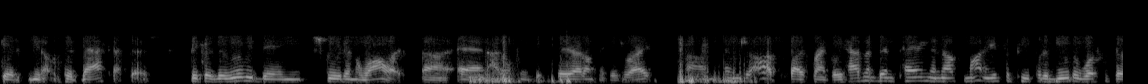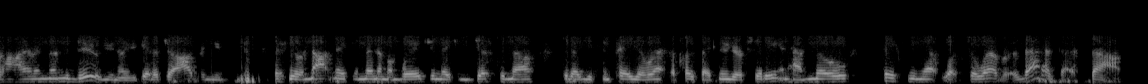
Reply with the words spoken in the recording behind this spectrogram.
get, you know, hit back at this because they're really being screwed in the wallet. Uh, and I don't think it's fair. I don't think it's right. Um, and jobs, quite frankly, haven't been paying enough money for people to do the work that they're hiring them to do. You know, you get a job and you, if you're not making minimum wage, you're making just enough so that you can pay your rent in a place like New York City and have no safety net whatsoever. That has got to stop.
